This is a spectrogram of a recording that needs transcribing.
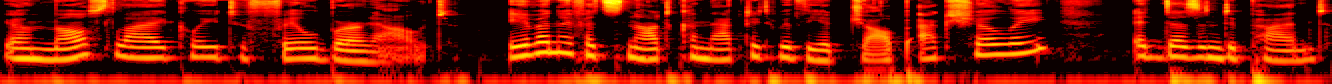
you're most likely to feel burnout. Even if it's not connected with your job actually, it doesn't depend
